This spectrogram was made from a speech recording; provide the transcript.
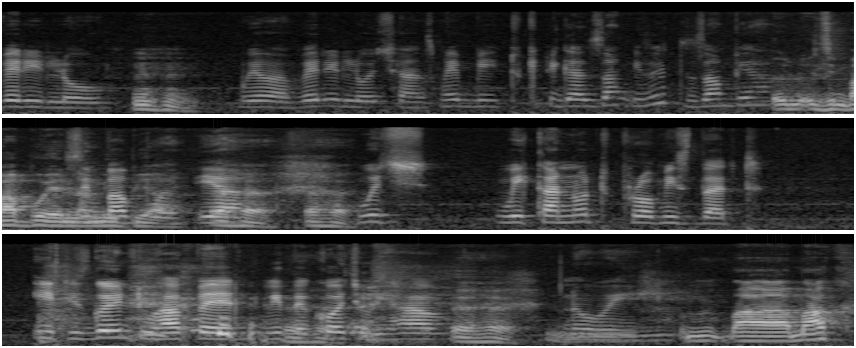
Very low. Mm -hmm. We have a very low chance. Maybe tukipiga Zambia, is it Zambia? Zimbabwe and Zimbabwe, Namibia. yeah. Uh-huh, uh-huh. Which we cannot promise that it is going to happen with the coach we have. Uh-huh. No way. Uh, Mark,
